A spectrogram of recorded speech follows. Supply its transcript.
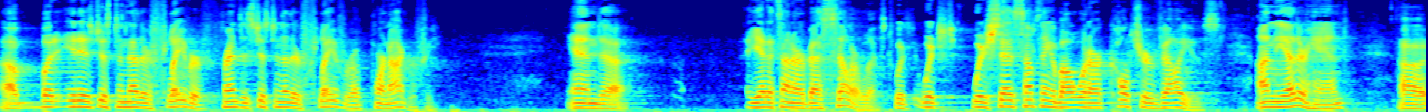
Uh, but it is just another flavor. Friends, it's just another flavor of pornography. And uh, yet it's on our bestseller list, which, which, which says something about what our culture values. On the other hand, uh,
